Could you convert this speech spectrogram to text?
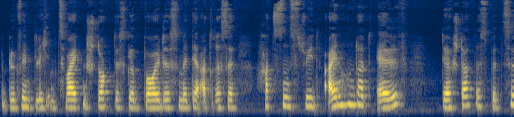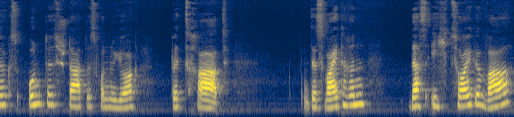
befindlich im zweiten Stock des Gebäudes mit der Adresse Hudson Street 111 der Stadt des Bezirks und des Staates von New York betrat. Des Weiteren, dass ich Zeuge war,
